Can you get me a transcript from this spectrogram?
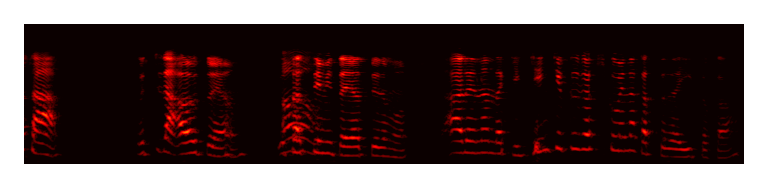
らさうちらアウトやん。歌ってみたやってるも。んあれなんだっけ原曲が聞こえなかったらいいとか？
